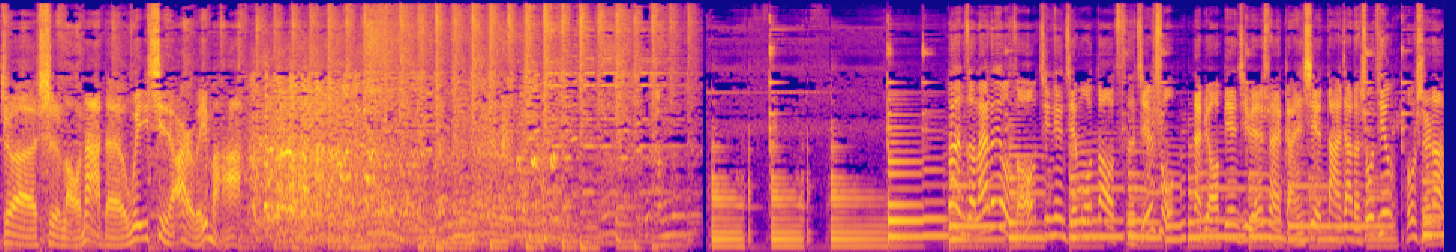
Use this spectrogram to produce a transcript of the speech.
这是老衲的微信二维码。”段子来了又走，今天节目到此结束。代表编辑元帅感谢大家的收听，同时呢，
